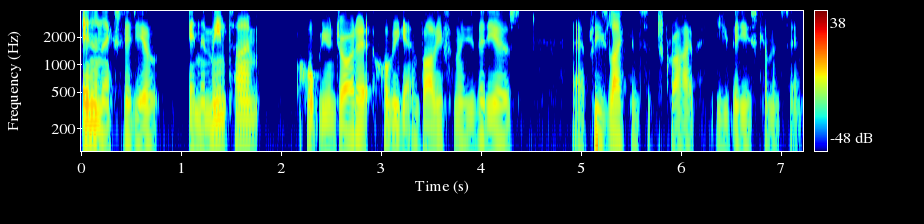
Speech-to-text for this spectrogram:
in the next video. In the meantime, hope you enjoyed it. Hope you're getting value from these videos. Uh, please like and subscribe. New videos coming soon.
